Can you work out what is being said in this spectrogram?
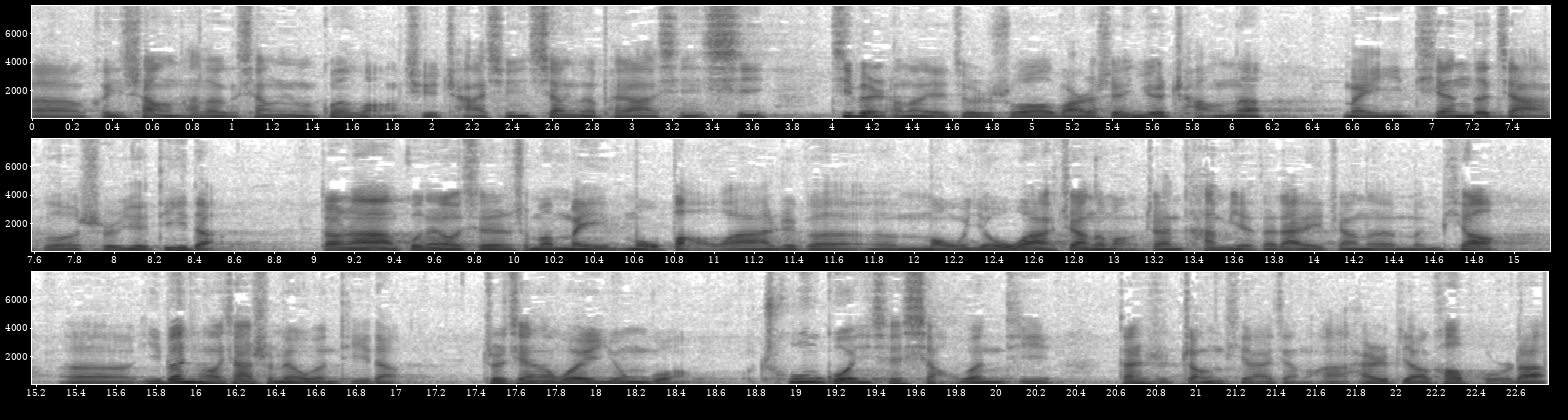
呃，可以上它的相应的官网去查询相应的票价信息。基本上呢，也就是说玩的时间越长呢，每一天的价格是越低的。当然啊，国内有些什么美某宝啊，这个呃某游啊这样的网站，他们也在代理这样的门票。呃，一般情况下是没有问题的。之前呢，我也用过，出过一些小问题，但是整体来讲的话，还是比较靠谱的。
